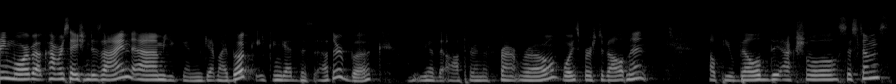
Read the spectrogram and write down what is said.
learning more about conversation design, um, you can get my book. You can get this other book. We have the author in the front row, Voice First Development, help you build the actual systems.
